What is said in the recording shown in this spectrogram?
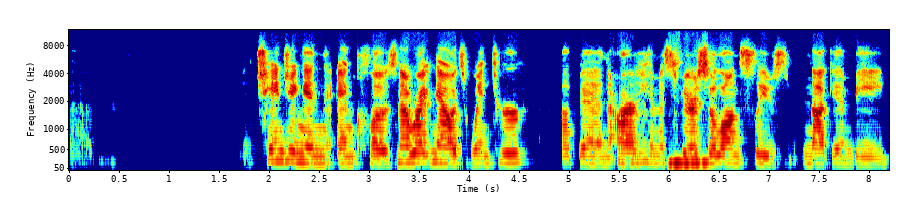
um, changing in, in clothes, now right now it's winter up in our Mhm. hemisphere, so long sleeves not going to be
